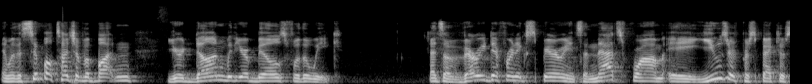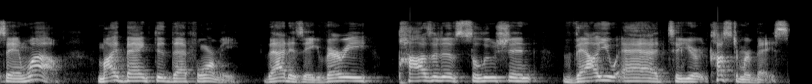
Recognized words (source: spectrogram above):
And with a simple touch of a button, you're done with your bills for the week. That's a very different experience. And that's from a user's perspective saying, wow, my bank did that for me. That is a very positive solution, value add to your customer base,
